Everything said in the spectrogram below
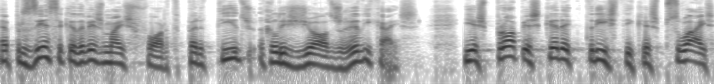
A presença cada vez mais forte de partidos religiosos radicais e as próprias características pessoais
